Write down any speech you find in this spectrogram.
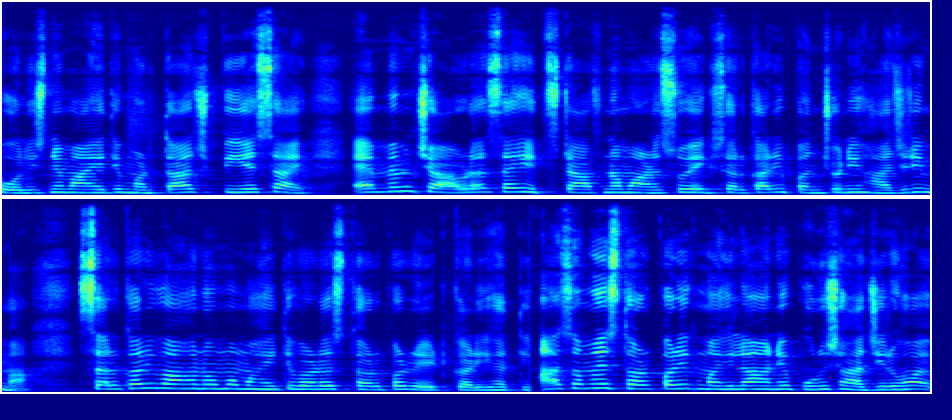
પોલીસને માહિતી મળતા જ પીએસઆઈ એમ એમ ચાવડા સહિત સ્ટાફના માણસોએ સરકારી પંચોની હાજરીમાં સરકારી વાહનોમાં માહિતીવાળા સ્થળ પર રેડ કરી હતી. આ સમયે સ્થળ પર એક મહિલા અને પુરુષ હાજર હોય.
